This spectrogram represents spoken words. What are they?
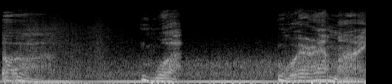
What? Where am I?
